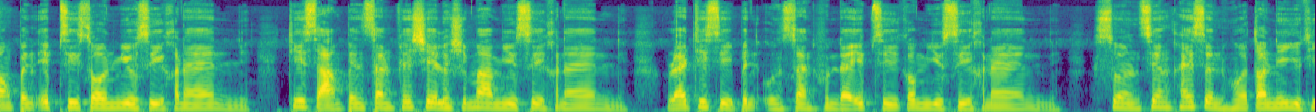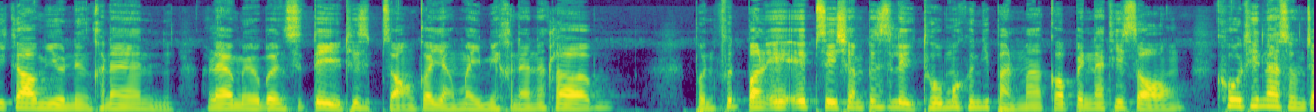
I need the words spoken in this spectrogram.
2 เป็น FC โซนมีอยู่ 4 คะแนน ที่ 3 เป็นซันเฟรเชโรชิมามีอยู่ 4 คะแนน และที่ 4 เป็นอุนซันฮุนไดเอฟซีก็มีอยู่ 4 คะแนน ส่วนเซี่ยงไฮ้เซินหัวตอนนี้อยู่ที่ 9 มีอยู่ 1 คะแนน แล้วเมลเบิร์นซิตี้อยู่ที่ 12 ก็ยังไม่มีคะแนนนะครับผลฟุตบอล AFC Champions League 2เมื่อคืนที่ผ่านมาก็เป็นนัดที่ 2 คู่ที่น่าสนใจ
